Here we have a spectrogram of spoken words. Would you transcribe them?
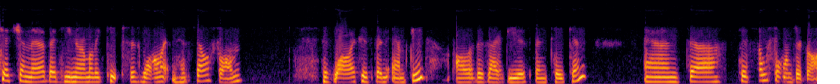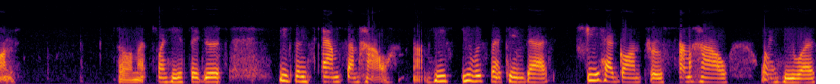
kitchen there that he normally keeps his wallet and his cell phone. His wallet has been emptied. All of his ID has been taken. And uh, his cell phones are gone. So that's when he figures he's been scammed somehow. Um, he's, he was thinking that she had gone through somehow when he was,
